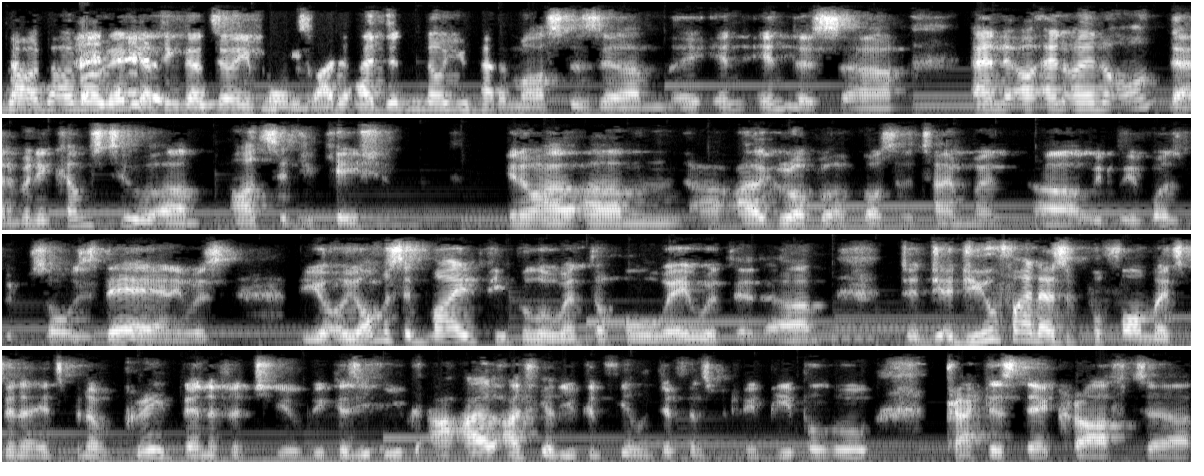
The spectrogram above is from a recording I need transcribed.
no, no, no, really, I think that's really impressive. I, I didn't know you had a master's um, in in this, uh, and, uh, and and on that, when it comes to um, arts education, you know, I, um, I grew up, of course, at a time when uh, it, it, was it was always there, and it was you, you almost admired people who went the whole way with it. Um, do, do, you find as a performer it's been a, it's been a great benefit to you because you, you I, I, feel you can feel the difference between people who practice their craft uh,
